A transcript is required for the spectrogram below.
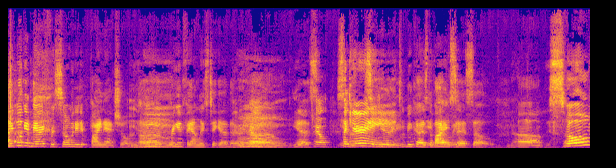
the- People get married for so many di- financial, uh, bringing families together. Um, yes. Help. Security. Security, because the Bible says so. Um, so,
